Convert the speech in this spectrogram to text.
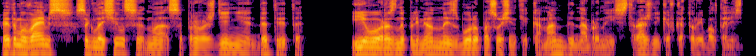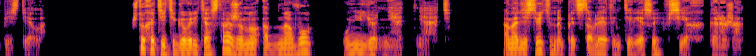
Поэтому Ваймс согласился на сопровождение Детрита и его разноплеменной сборы по сосенке команды, набранной из стражников, которые болтались без дела. Что хотите говорить о страже, но одного у нее не отнять. Она действительно представляет интересы всех горожан.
